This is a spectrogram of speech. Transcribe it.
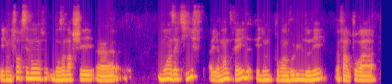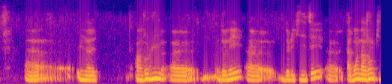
Et donc forcément, dans un marché euh, moins actif, il y a moins de trades, et donc pour un volume donné, enfin pour une, un volume donné de liquidité, tu as moins d'argent qui,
